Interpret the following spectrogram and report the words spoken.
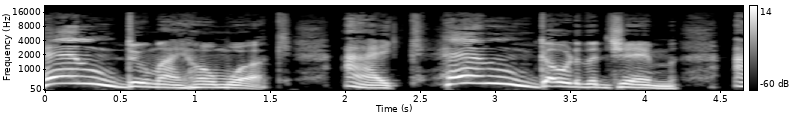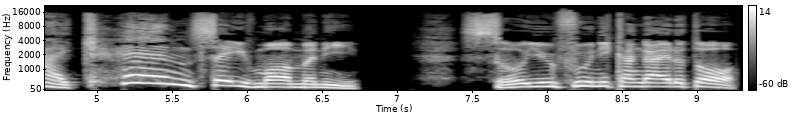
can do my homework. I can go to the gym. I can save more money. そういう風に考えると、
